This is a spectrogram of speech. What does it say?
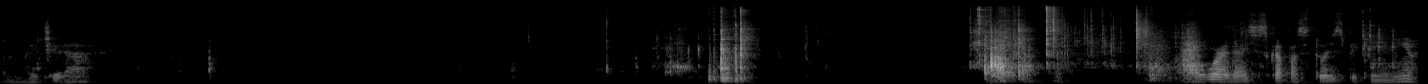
vamos retirar. Vou guardar esses capacitores pequenininhos.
